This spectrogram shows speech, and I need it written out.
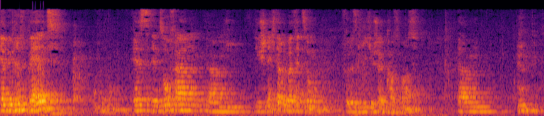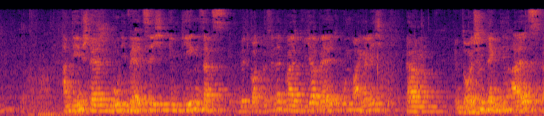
der Begriff Welt ist insofern ähm, die schlechtere Übersetzung für das griechische Kosmos. Ähm, an den Stellen, wo die Welt sich im Gegensatz mit Gott befindet, weil wir Welt unweigerlich ähm, im Deutschen denken als äh,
